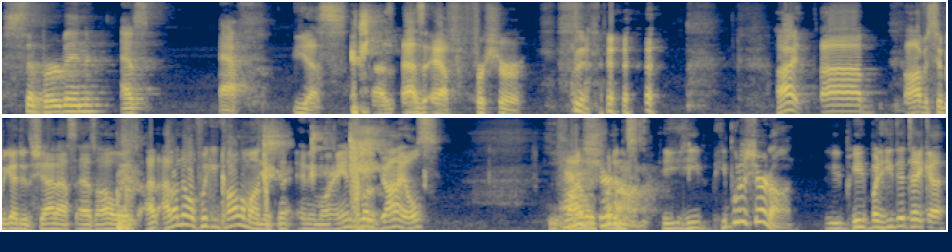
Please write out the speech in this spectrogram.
suburban as F. Yes, as, as F for sure. All right. Uh, obviously, we got to do the shout outs as always. I, I don't know if we can call him on this anymore. Angelo Giles. He had a shirt put on. his- He, he, he put a shirt on. He, he- but he did take a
